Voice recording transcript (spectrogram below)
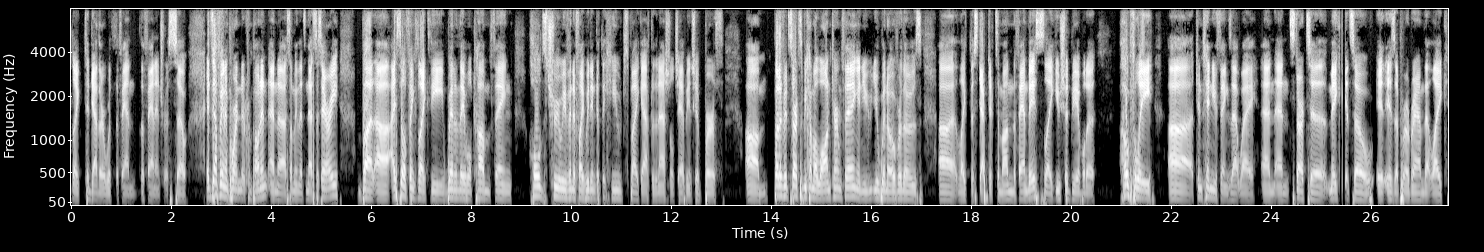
like together with the fan the fan interest. So it's definitely an important component and uh, something that's necessary. But uh, i still think like the when they will come thing holds true even if like we didn't get the huge spike after the national championship birth um, but if it starts to become a long term thing and you you win over those uh, like the skeptics among the fan base like you should be able to hopefully uh, continue things that way and and start to make it so it is a program that like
